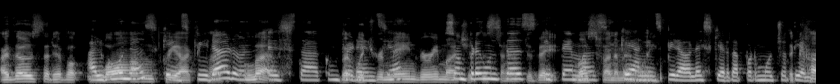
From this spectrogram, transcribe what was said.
are those that have long Algunas que inspiraron left, esta conferencia son preguntas y temas que han inspirado a la izquierda por mucho the tiempo.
